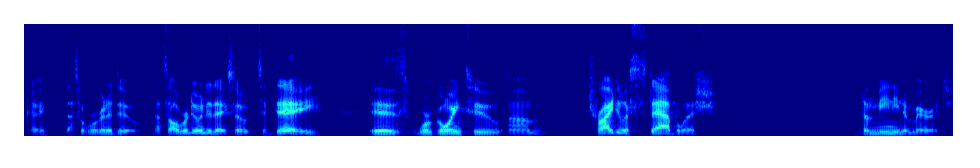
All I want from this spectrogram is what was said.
Okay? That's what we're going to do. That's all we're doing today. So today is we're going to um, try to establish the meaning of marriage.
